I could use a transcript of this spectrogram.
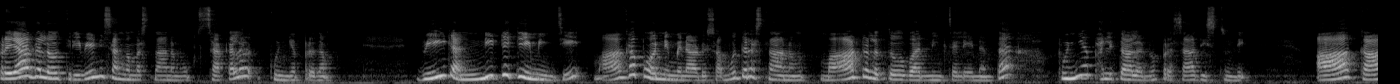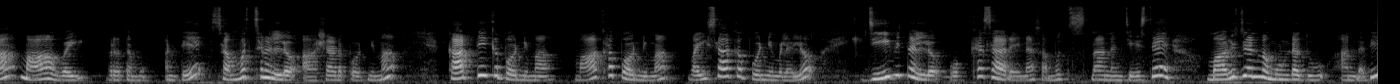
ప్రయాగలో త్రివేణి సంగమ స్నానము సకల పుణ్యప్రదం. వీటన్నిటికీ మించి మాఘ పౌర్ణమి నాడు సముద్ర స్నానం మాటలతో వర్ణించలేనంత పుణ్య ఫలితాలను ప్రసాదిస్తుంది. ఆ కా మా వై వ్రతము అంటే సంవత్సరంలో ఆషాఢ పౌర్ణిమ కార్తీక పౌర్ణిమ మాఘ పౌర్ణిమ వైశాఖ పౌర్ణిమలలో జీవితంలో ఒక్కసారైనా సముద్ర స్నానం చేస్తే మరుజన్మం ఉండదు అన్నది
